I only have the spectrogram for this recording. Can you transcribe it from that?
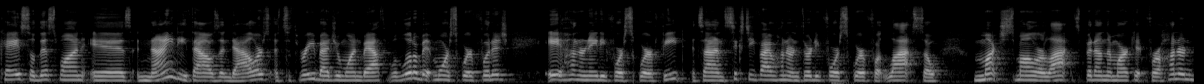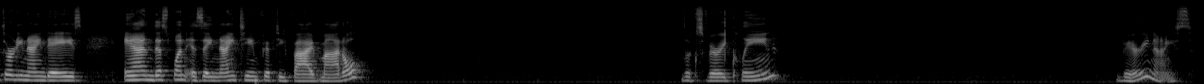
Okay, so this one is $90,000. It's a three bedroom, one bath with a little bit more square footage, 884 square feet. It's on 6,534 square foot lot, so much smaller lot. It's been on the market for 139 days, and this one is a 1955 model. Looks very clean. Very nice.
